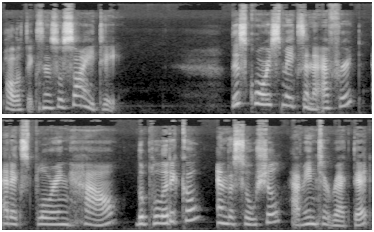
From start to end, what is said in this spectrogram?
Politics and Society. This course makes an effort at exploring how the political and the social have interacted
